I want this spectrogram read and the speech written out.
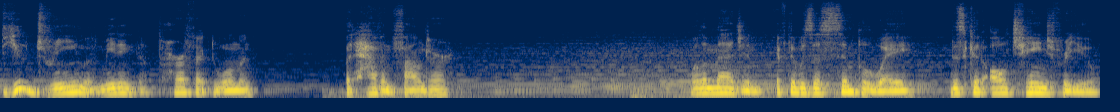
Do you dream of meeting the perfect woman, but haven't found her? Well, imagine if there was a simple way this could all change for you.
